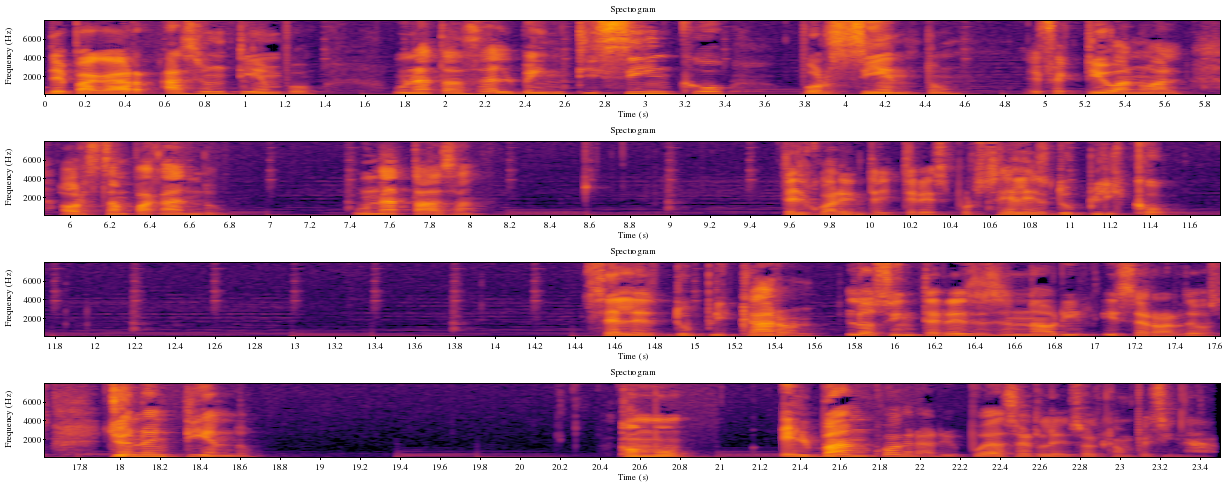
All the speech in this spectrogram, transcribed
De pagar hace un tiempo una tasa del 25 efectivo anual, ahora están pagando una tasa del 43%. Se les duplicó. Se les duplicaron los intereses en abrir y cerrar de Yo no entiendo cómo el Banco Agrario puede hacerle eso al campesinado.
